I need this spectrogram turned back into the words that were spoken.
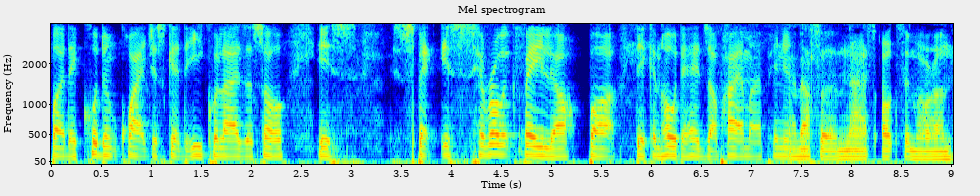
but they couldn't quite just get the equaliser. So it's spec, it's heroic failure, but they can hold their heads up high, in my opinion. And that's a nice oxymoron.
